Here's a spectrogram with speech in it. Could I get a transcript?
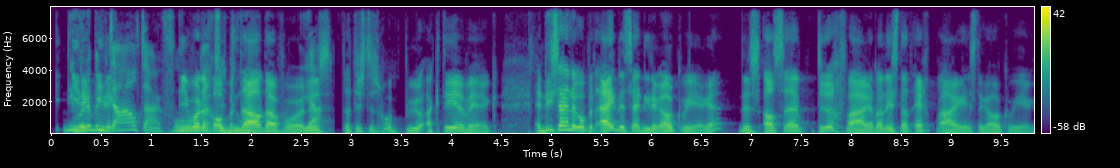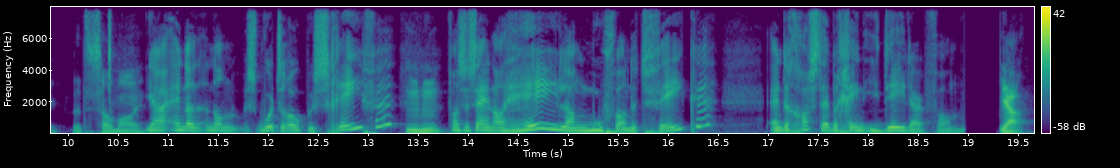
die worden ieder- betaald daarvoor. die worden gewoon betaald doen. daarvoor. Ja. Dus dat is dus gewoon puur acteerwerk. En die zijn er op het einde zijn die er ook weer. Hè? Dus als ze terugvaren, dan is dat echt waar is er ook weer. Dat is zo mooi. Ja, en dan, en dan wordt er ook beschreven Mhm. van ze zijn al heel lang moe van het faken. En de gasten hebben geen idee daarvan. Ja.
